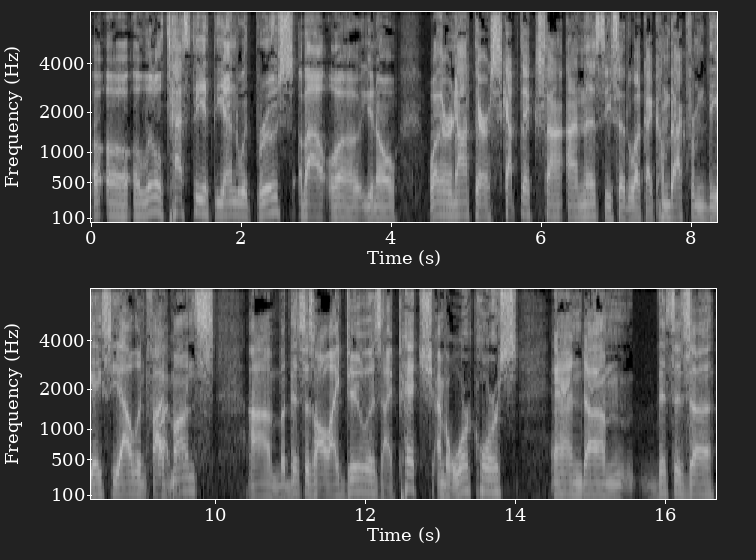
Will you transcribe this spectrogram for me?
a, a, a little testy at the end with Bruce about uh, you know whether or not there are skeptics on, on this. He said, "Look, I come back from the ACL in five, Five months, um, but this is all I do is I pitch. I'm a workhorse, and um, this is a."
